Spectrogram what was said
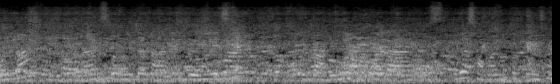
বললাম আর সঙ্গীতা তাড়াতাড়ি বেরিয়েছে গাড়ি নিয়ে আমরা স্কুলে সময় মতো পৌঁছে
